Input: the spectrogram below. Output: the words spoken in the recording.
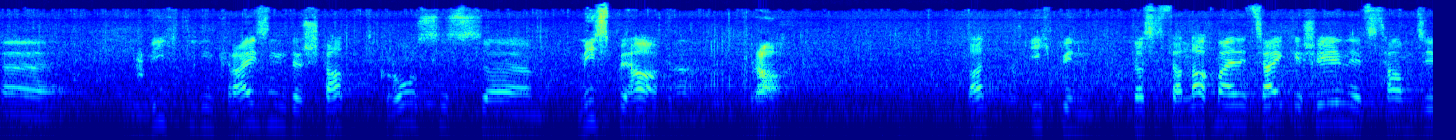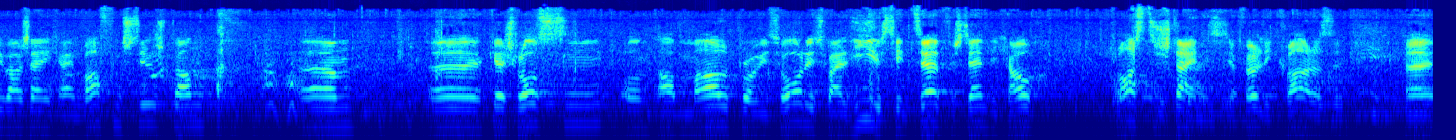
äh, in wichtigen Kreisen der Stadt großes äh, Missbehagen brachten. Dann, ich bin, das ist dann nach meiner Zeit geschehen, jetzt haben sie wahrscheinlich einen Waffenstillstand ähm, äh, geschlossen und haben mal provisorisch, weil hier sind selbstverständlich auch Pflastersteine, das ist ja völlig klar. Also, äh,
